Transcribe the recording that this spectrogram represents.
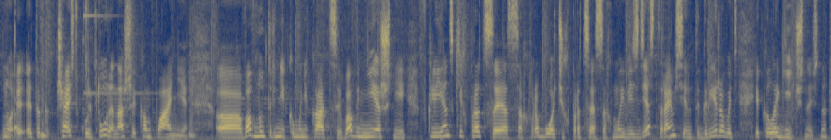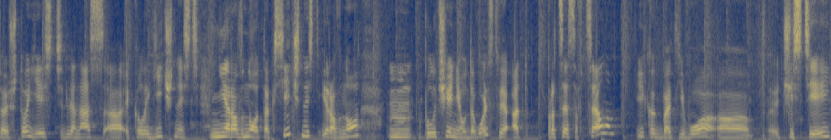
ну, э, это часть культуры нашей компании. Э, во внутренней коммуникации, во внешней, в клиентских процессах, в рабочих процессах мы везде стараемся интегрировать экологичность. Ну, то есть, что есть для нас э, экологичность не равно токсичность и равно получение удовольствия от процесса в целом и как бы от его частей,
